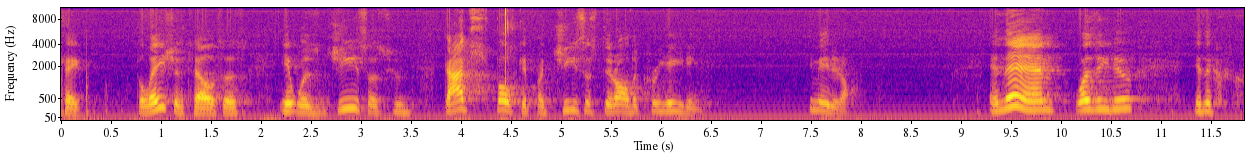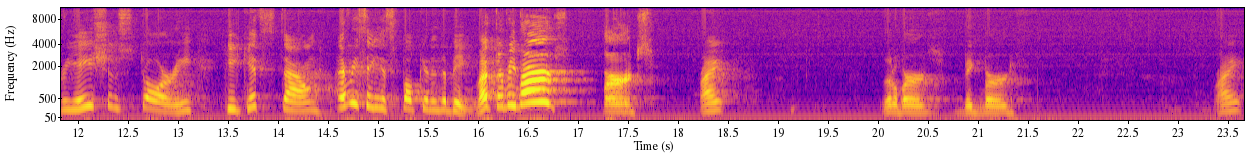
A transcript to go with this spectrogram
Okay, Galatians tells us it was Jesus who, God spoke it, but Jesus did all the creating. He made it all. And then, what does he do? In the creation story, he gets down, everything is spoken into being. Let there be birds, birds, right? Little birds, big bird, right?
